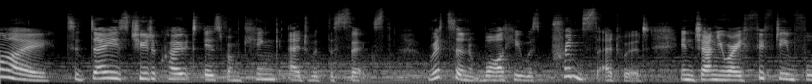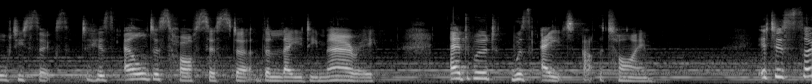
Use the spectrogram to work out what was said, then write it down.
Hi, today's Tudor quote is from King Edward VI, written while he was Prince Edward in January 1546 to his eldest half sister, the Lady Mary. Edward was eight at the time. It is so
